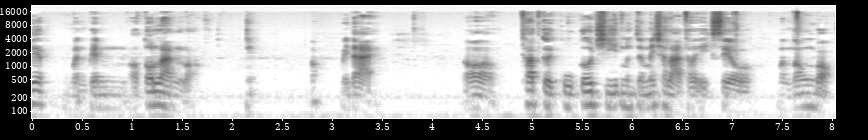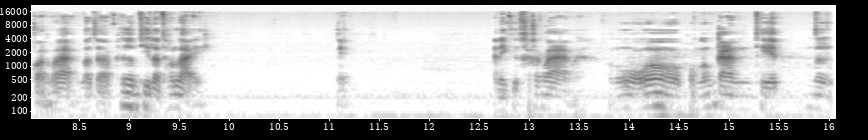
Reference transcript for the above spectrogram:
เรียกเหมือนเป็นออโต้รันหรอเนี่ยไม่ได้อ๋อถ้าเกิด Google Sheet มันจะไม่ฉลาดเท่า Excel มันต้องบอกก่อนว่าเราจะเพิ่มทีละเท่าไหร่เนี่ยอันนี้คือข้างล่างนะโอ้ผมต้องการเทสหนึ่ง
